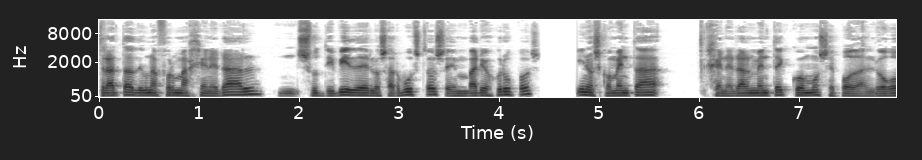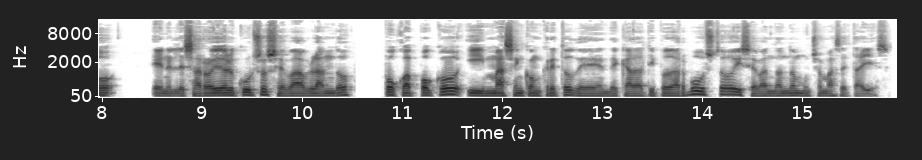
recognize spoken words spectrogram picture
trata de una forma general, subdivide los arbustos en varios grupos y nos comenta generalmente cómo se podan. Luego, en el desarrollo del curso se va hablando poco a poco y más en concreto de, cada tipo de arbusto y se van dando mucho más detalles.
